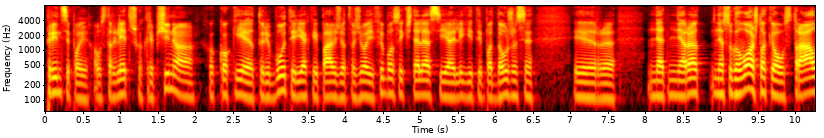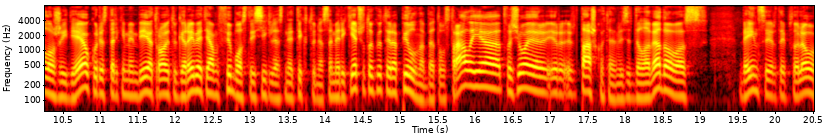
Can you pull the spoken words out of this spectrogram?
principai australietiško krepšinio, ko- kokie jie turi būti. Ir jie, kaip pavyzdžiui, atvažiuoja į FIBOS aikštelės, jie lygiai taip pat daužosi. Ir net nėra, nesugalvoju aš tokio australo žaidėjo, kuris, tarkim, NBA atrodytų gerai, bet jam FIBOS taisyklės netiktų, nes amerikiečių tokių tai yra pilna, bet australai jie atvažiuoja ir, ir, ir taško ten visi. Delavedovas, Beinsai ir taip toliau.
